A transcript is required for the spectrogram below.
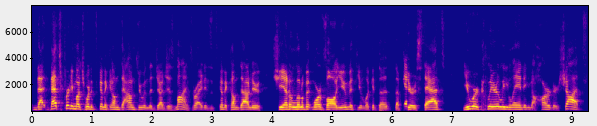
that that's pretty much what it's going to come down to in the judges' minds, right? Is it's going to come down to she had a little bit more volume. If you look at the the pure stats, you were clearly landing the harder shots.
